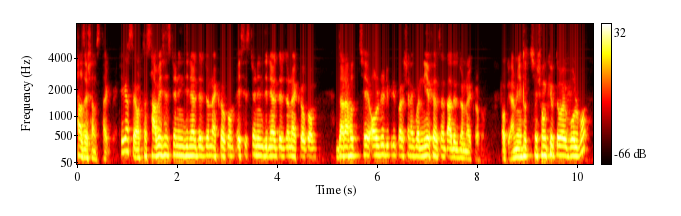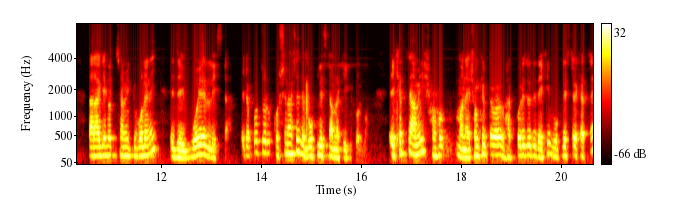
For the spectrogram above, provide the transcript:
সাজেশনস থাকবে, ঠিক আছে? অর্থাৎ সাব অ্যাসিস্ট্যান্ট ইঞ্জিনিয়ারদের জন্য একরকম অ্যাসিস্ট্যান্ট ইঞ্জিনিয়ারদের জন্য একরকম যারা হচ্ছে অলরেডি প্রিপারেশন একবার নিয়ে ফেলছেন, তাদের জন্য একরকম। ওকে আমি হচ্ছে সংক্ষিপ্তভাবে বলব। তার আগে হচ্ছে আমি একটু বলে নিই যে বইয়ের লিস্টটা এটা প্রচুর কোশ্চেন আসে যে বুক লিস্টে আমরা কী কী করব? এই ক্ষেত্রে আমি সহ মানে সংক্ষিপ্তভাবে ভাগ করে যদি দেখি বুক লিস্টের ক্ষেত্রে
